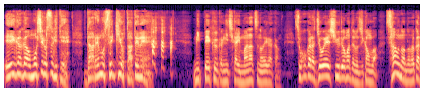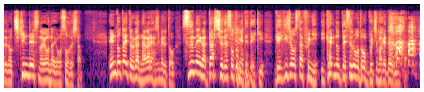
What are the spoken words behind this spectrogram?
映画が面白すぎて誰も席を立てねえ。密閉空間に近い真夏の映画館。そこから上映終了までの時間はサウナの中でのチキンレースのような様相でした。エンドタイトルが流れ始めると数名がダッシュで外に出ていき劇場スタッフに怒りのデスロードをぶちまけておりました。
